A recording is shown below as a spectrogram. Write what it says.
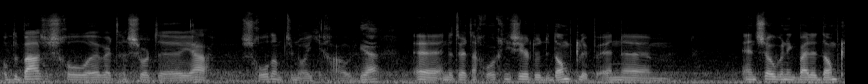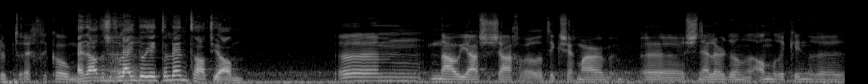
op de basisschool eh, werd er een soort eh ja, schooldamtoernooitje gehouden. Ja? Eh, en dat werd dan georganiseerd door de Damclub. En, ehm, en zo ben ik bij de Damclub terechtgekomen. En hadden ze gelijk door je talent had, Jan? Ehm, nou ja, ze zagen wel dat ik zeg maar eh, sneller dan andere kinderen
